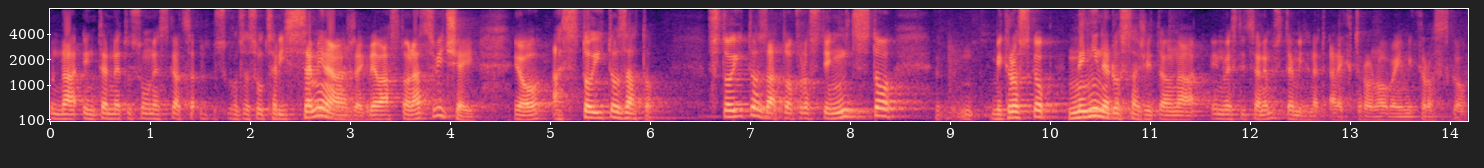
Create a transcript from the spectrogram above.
na internetu jsou dneska jsou celý semináře, kde vás to nacvičej, jo, a stojí to za to. Stojí to za to, prostě nic to, mikroskop není nedosažitelná investice, nemusíte mít hned elektronový mikroskop.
